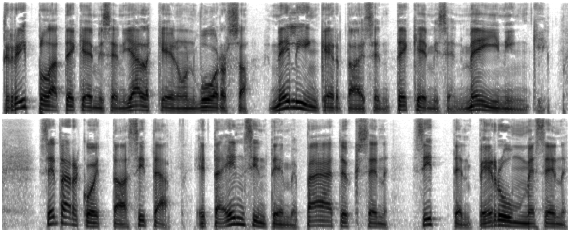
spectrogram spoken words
Tripla tekemisen jälkeen on vuorossa nelinkertaisen tekemisen meininki. Se tarkoittaa sitä, että ensin teemme päätöksen, sitten perumme sen,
